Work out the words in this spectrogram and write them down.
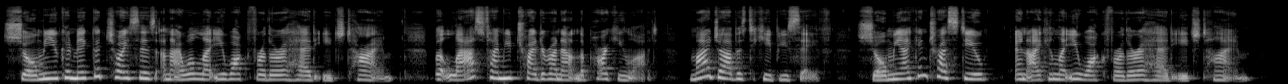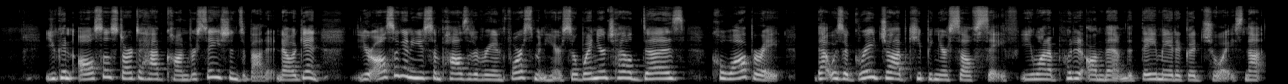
Show me you can make good choices and I will let you walk further ahead each time. But last time you tried to run out in the parking lot. My job is to keep you safe. Show me I can trust you and I can let you walk further ahead each time. You can also start to have conversations about it. Now, again, you're also going to use some positive reinforcement here. So, when your child does cooperate, that was a great job keeping yourself safe. You want to put it on them that they made a good choice, not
